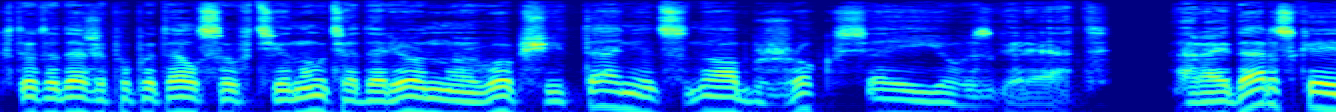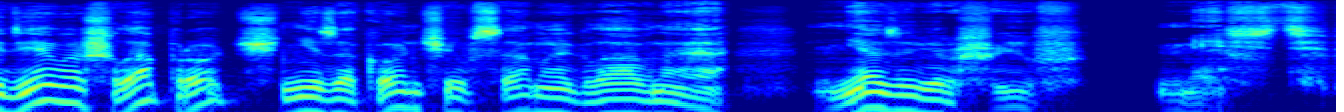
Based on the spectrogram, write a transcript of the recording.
Кто-то даже попытался втянуть одаренную в общий танец, но обжегся ее взгляд. Райдарская дева шла прочь, не закончив самое главное, не завершив месть.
